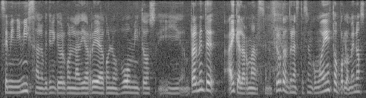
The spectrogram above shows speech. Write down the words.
se minimizan lo que tiene que ver con la diarrea, con los vómitos, y realmente hay que alarmarse, ¿no es cierto? Ante una situación como esta, o por lo menos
